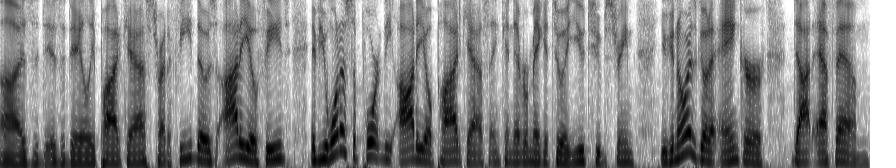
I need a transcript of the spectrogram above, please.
uh, is, a, is a daily podcast. Try to feed those audio feeds. If you want to support the audio podcast and can never make it to a YouTube stream, you can always go to anchor.fm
